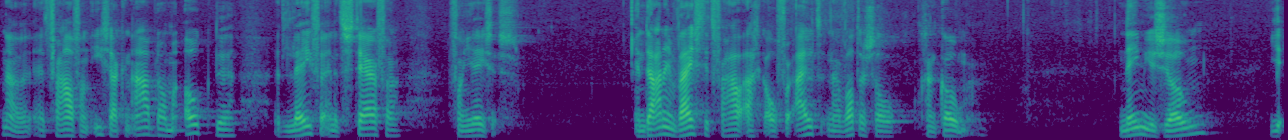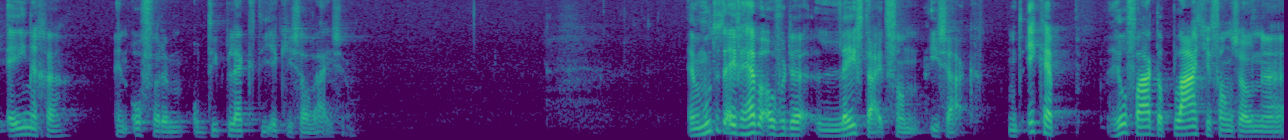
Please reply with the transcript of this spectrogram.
nou, het verhaal van Isaac en Abraham, maar ook de, het leven en het sterven van Jezus. En daarin wijst dit verhaal eigenlijk al vooruit naar wat er zal gaan komen. Neem je zoon, je enige, en offer hem op die plek die ik je zal wijzen. En we moeten het even hebben over de leeftijd van Isaac. Want ik heb heel vaak dat plaatje van zo'n uh,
